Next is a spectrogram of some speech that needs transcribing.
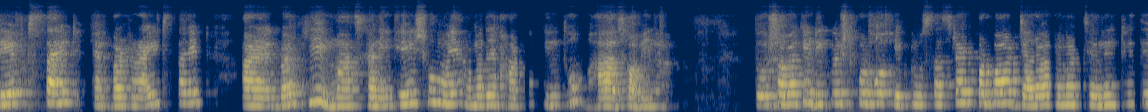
লেফট সাইড, একবার রাইট সাইড আর একবার কি মাঝখানে। এই সময়ে আমাদের হাঁটু কিন্তু ভাঁজ হবে না। তো সবাইকে রিকোয়েস্ট করব একটু সাবস্ক্রাইব করবা। যারা আমার চ্যানেলটিতে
